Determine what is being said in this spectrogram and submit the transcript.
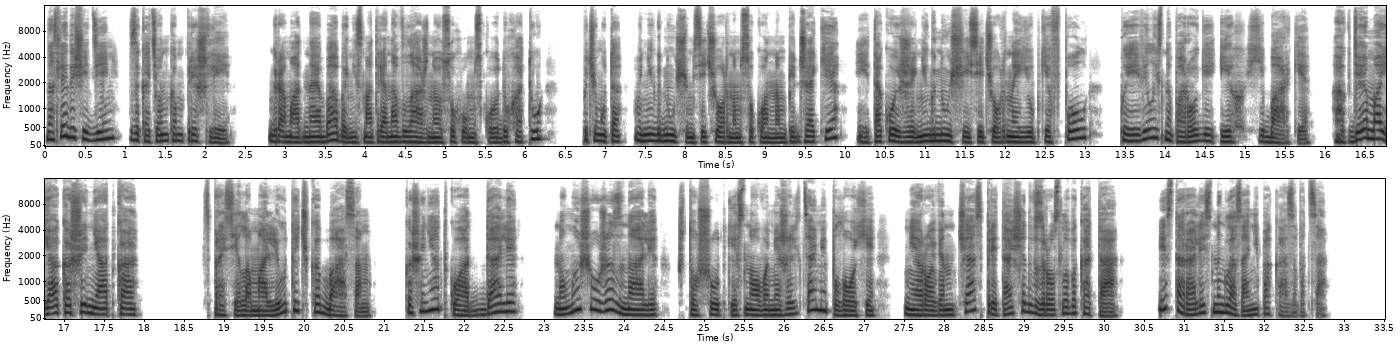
На следующий день за котенком пришли. Громадная баба, несмотря на влажную сухумскую духоту, почему-то в негнущемся черном суконном пиджаке и такой же негнущейся черной юбке в пол, появилась на пороге их хибарки. «А где моя кошенятка?» — спросила малюточка басом. Кошенятку отдали, но мыши уже знали, что шутки с новыми жильцами плохи, не ровен час притащат взрослого кота, и старались на глаза не показываться.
